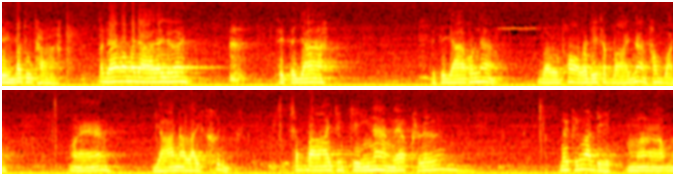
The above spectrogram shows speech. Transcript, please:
ดิ่งพระทุธาแสดงว่าไม่ได้อะไรเลย สิทธยา สิทธยาเขานั่งบอกพ่อวันนี้สบายนั่งทั้งวันแหมยานอะไรขึ้น สบายจริง ๆ นั่งแล้วเคลิ้มนึกถึงอดีตมาแหม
